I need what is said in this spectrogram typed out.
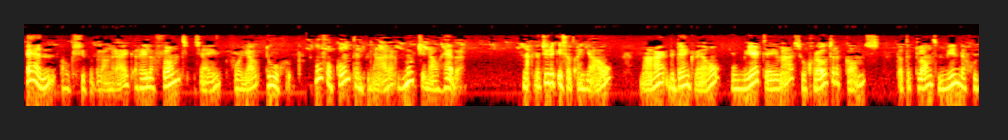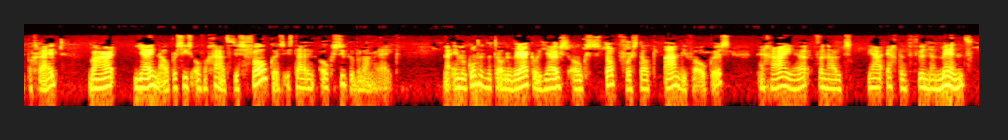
En, ook superbelangrijk, relevant zijn voor jouw doelgroep. Hoeveel contentpilaren moet je nou hebben? Nou, natuurlijk is dat aan jou, maar bedenk wel, hoe meer thema's, hoe grotere kans dat de klant minder goed begrijpt waar jij nou precies over gaat. Dus focus is daarin ook super belangrijk. Nou, in mijn contentmethode werken we juist ook stap voor stap aan die focus. En ga je vanuit ja, echt een fundament,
